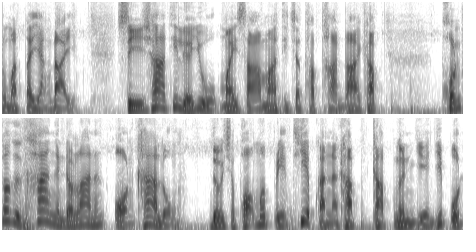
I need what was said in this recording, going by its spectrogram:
นุมัติแต่อย่างใด4ชาติที่เหลืออยู่ไม่สามารถที่จะทัดทานได้ครับ ผลก็คือค่าเงินดอลลาร์นั้นอ่อนค่าลง โดยเฉพาะเมื่อเปรียบเทียบกันนะครับกับเงินเยนญี่ปุ่น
